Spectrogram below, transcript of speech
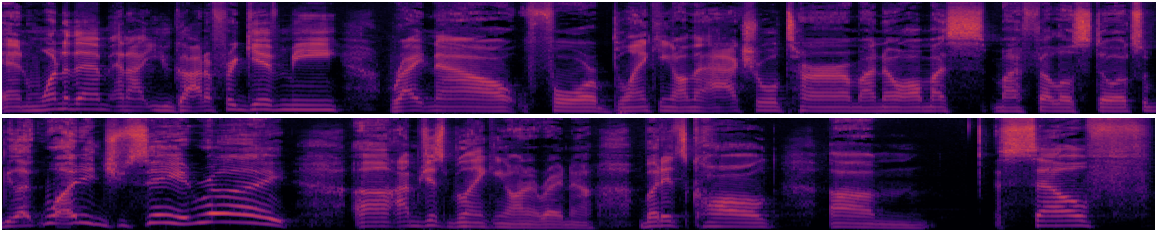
And one of them, and I, you got to forgive me right now for blanking on the actual term. I know all my my fellow Stoics will be like, "Why didn't you say it right?" Uh, I'm just blanking on it right now. But it's called um, self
